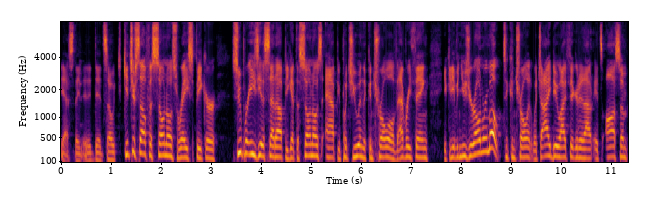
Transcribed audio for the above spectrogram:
Yes, they, they did. So get yourself a Sonos Ray speaker. Super easy to set up. You get the Sonos app. You put you in the control of everything. You can even use your own remote to control it, which I do. I figured it out. It's awesome.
